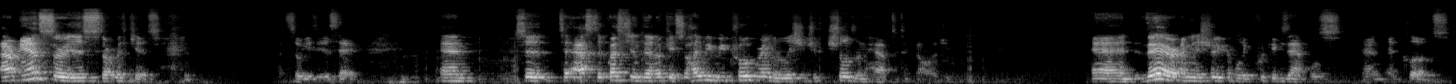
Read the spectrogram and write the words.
our answer is start with kids. That's so easy to say. And to, to ask the question then, okay, so how do we reprogram the relationship children have to technology? And there, I'm going to show you a couple of quick examples and, and close.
